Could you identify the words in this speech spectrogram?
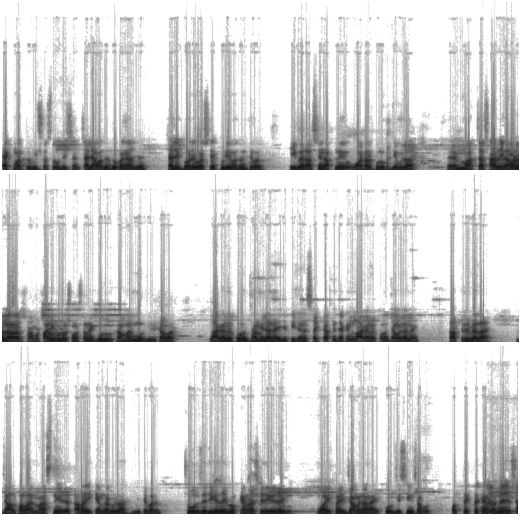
একমাত্র বিশ্বস্ত প্রতিষ্ঠান। চাইলে আমাদের দোকানে আসবেন চাইলে ঘরে বসে কুড়িয়ে মাধ্যমে নিতে পারবেন। এইবার আসেন আপনি ওয়াটার প্রুফ যেগুলো মাছ চাষ পানি যারা- পড়লে আর সমস্যা নাই গরুর খামার মুরগির খামার লাগানোর কোনো ঝামেলা নাই। যে পিছনের সাইডটা আপনি দেখেন লাগানোর কোনো ঝামেলা নাই। রাত্রের বেলায় জাল ফালায় মাছ নিয়ে যায় তারা এই ক্যামেরাগুলো নিতে পারেন। চোর যেদিকে যাইবো ক্যামেরা সেদিকে যাইবো। ওয়াইফাই ঝামেলা নাই ফোর জি সিম সাপোর্ট প্রত্যেকটা ক্যামেরা নিজস্ব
